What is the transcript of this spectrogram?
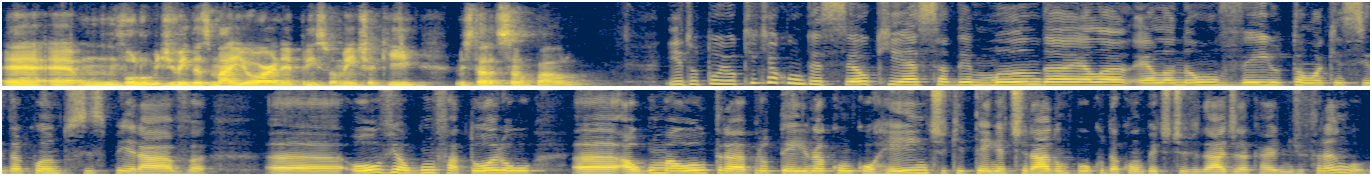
é, é, um volume de vendas maior, né? principalmente aqui no estado de São Paulo. E Tutu, o que, que aconteceu que essa demanda ela, ela não veio tão aquecida quanto se esperava? Uh, houve algum fator ou uh, alguma outra proteína concorrente que tenha tirado um pouco da competitividade da carne de frango?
